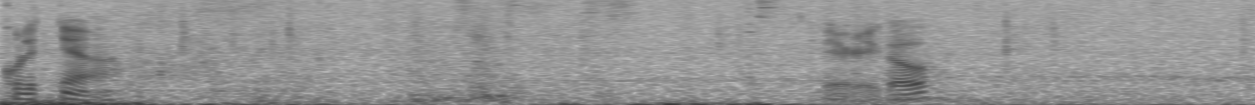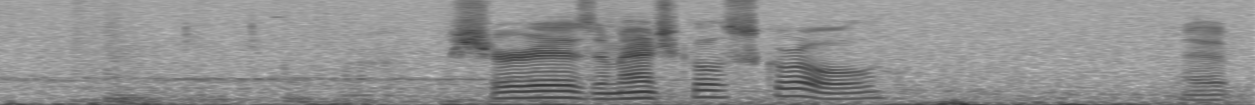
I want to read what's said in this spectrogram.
Kulit niya. There you go. Sure is a magical scroll. Yep.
